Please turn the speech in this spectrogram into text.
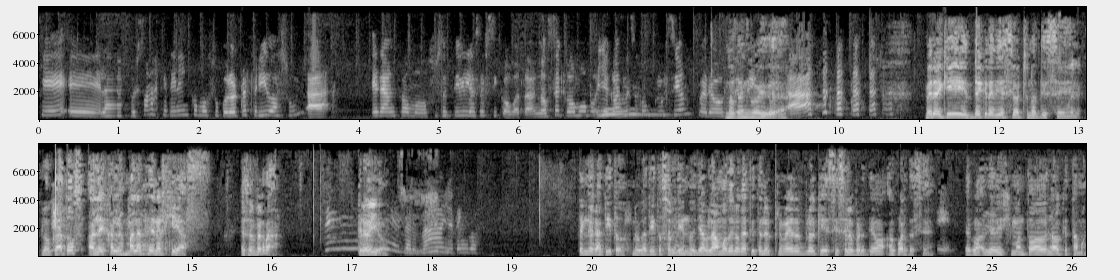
que eh, las personas que tienen como su color preferido azul, ah, eran como susceptibles a ser psicópatas. No sé cómo llegaron a esa conclusión, pero... No tengo que- idea. Ah, Mira aquí, Decre18 nos dice, los gatos alejan las malas energías. Eso es verdad. Creo yo. es verdad, Sí, yo tengo... Tenga gatitos, los gatitos son lindos. Ya hablamos de los gatitos en el primer bloque. Si se lo perdió, acuérdese. Sí, Ya, dijimos en todos lados que estamos.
